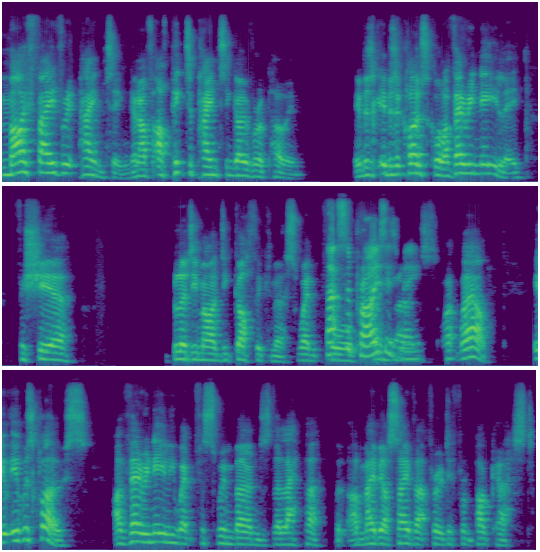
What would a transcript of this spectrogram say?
my favourite painting, and I've, I've picked a painting over a poem. It was it was a close call. I very nearly, for sheer bloody minded gothicness, went. That surprises me. Well, it, it was close. I very nearly went for Swinburne's The Leper, but uh, maybe I'll save that for a different podcast.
